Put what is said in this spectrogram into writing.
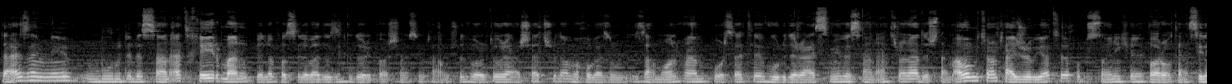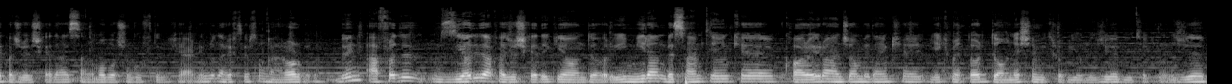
در زمینه ورود به صنعت خیر من بلا فاصله بعد از اینکه دوره کارشناسیم تموم شد وارد دوره ارشد شدم و خب از اون زمان هم فرصت ورود رسمی به صنعت رو نداشتم. اما می‌تونم تجربیات خب دوستانی که فارغ التحصیل پژوهشکده هستن ما باشون گفتگو کردیم رو در اختیارتون قرار بدم. ببینید افراد زیادی در پژوهشکده گیاهاندارویی میرن به سمت اینکه کارهایی رو انجام بدن که یک مقدار دانش میکروبیولوژی و بیوتکنولوژی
